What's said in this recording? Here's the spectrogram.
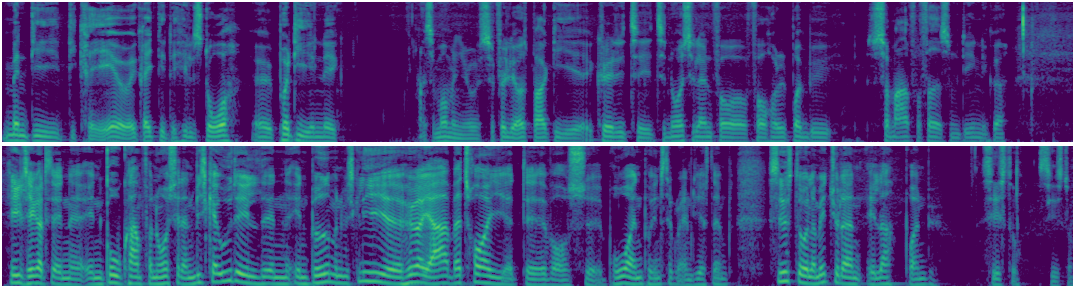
men de, de kreerer jo ikke rigtig det helt store øh, på de indlæg. Og så må man jo selvfølgelig også bare give øh, credit til, til Nordsjælland for, for at holde Brøndby så meget for fadet, som de egentlig gør. Helt sikkert en, en god kamp for Nordsjælland. Vi skal uddele en, en bøde, men vi skal lige uh, høre jer. Hvad tror I, at uh, vores uh, brugere inde på Instagram de har stemt? Sidste eller Midtjylland eller Brøndby? Sidste Sidste.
